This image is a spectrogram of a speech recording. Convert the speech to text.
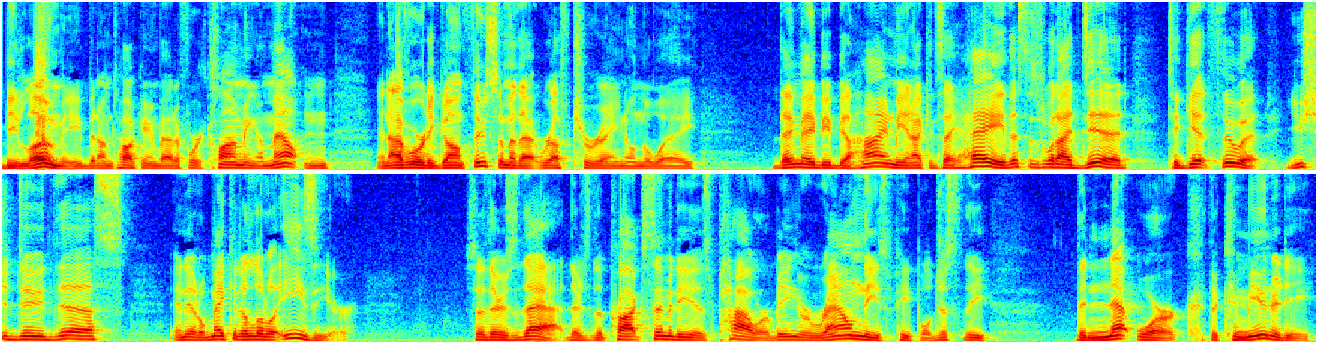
below me, but I'm talking about if we're climbing a mountain and I've already gone through some of that rough terrain on the way, they may be behind me and I can say, hey, this is what I did to get through it. You should do this and it'll make it a little easier. So there's that. There's the proximity is power, being around these people, just the, the network, the community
